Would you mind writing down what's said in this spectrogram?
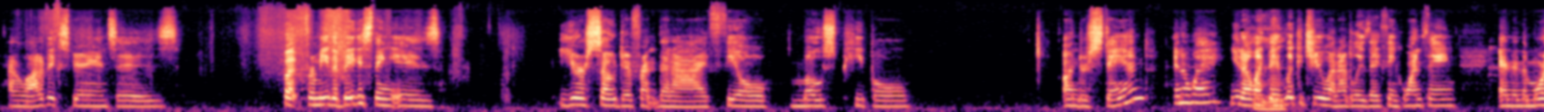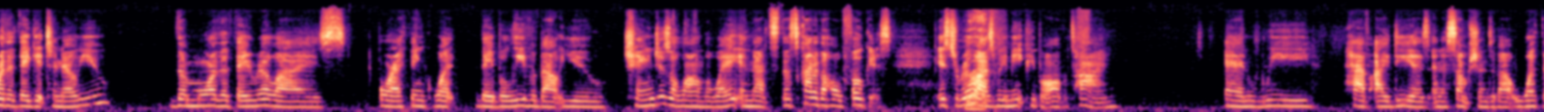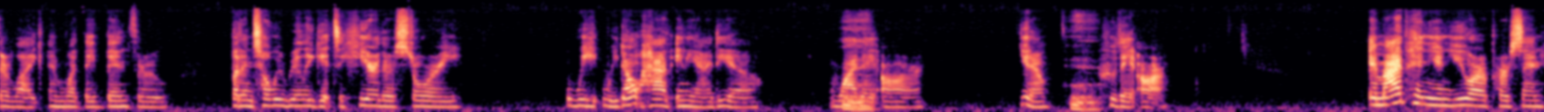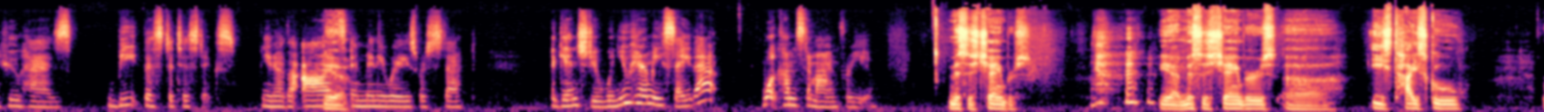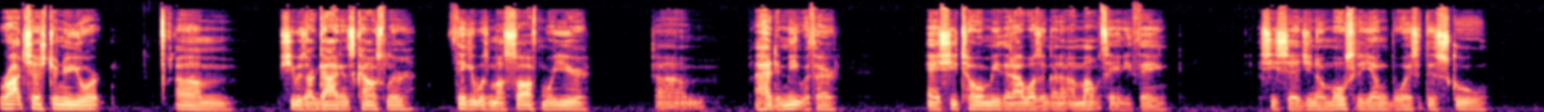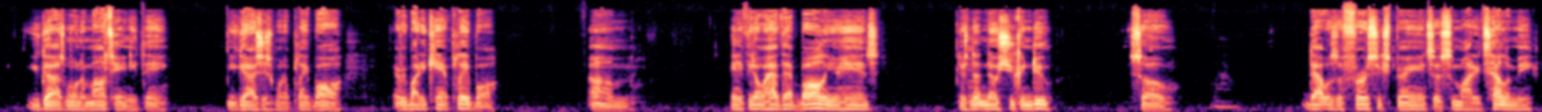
Had a lot of experiences. But for me, the biggest thing is you're so different than I feel most people understand in a way. You know, like they mm-hmm. look at you and I believe they think one thing, and then the more that they get to know you, the more that they realize or I think what they believe about you changes along the way and that's that's kind of the whole focus is to realize we meet people all the time and we have ideas and assumptions about what they're like and what they've been through but until we really get to hear their story we we don't have any idea why they are you know Mhm. who they are in my opinion you are a person who has beat the statistics you know the odds Yeah. in many ways were stacked against you when you hear me say that what comes to mind for you Mrs. Chambers. yeah, Mrs. Chambers, uh, East High School, Rochester, New York. Um, she was our guidance counselor. I think it was my sophomore year. Um, I had to meet with her, and she told me that I wasn't going to amount to anything. She said, You know, most of the young boys at this school, you guys won't amount to anything. You guys just want to play ball. Everybody can't play ball. Um, and if you don't have that ball in your hands, there's nothing else you can do. So that was the first experience of somebody telling me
